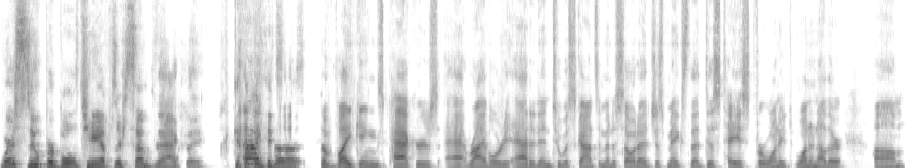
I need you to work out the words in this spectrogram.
we're Super Bowl champs or something. Exactly. God, I think the, the Vikings Packers at rivalry added into Wisconsin Minnesota it just makes the distaste for one one another um,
